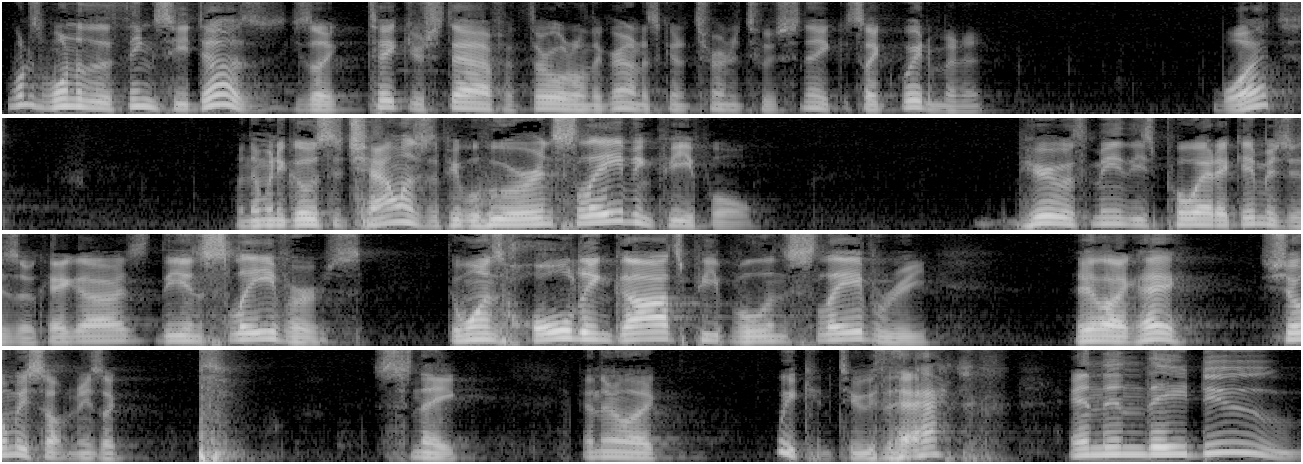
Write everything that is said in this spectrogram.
What is one of the things he does? He's like, take your staff and throw it on the ground. It's going to turn into a snake. It's like, wait a minute. What? And then when he goes to challenge the people who are enslaving people, hear with me these poetic images, okay, guys? The enslavers, the ones holding God's people in slavery. They're like, hey, show me something. He's like, snake. And they're like, we can do that. And then they do.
